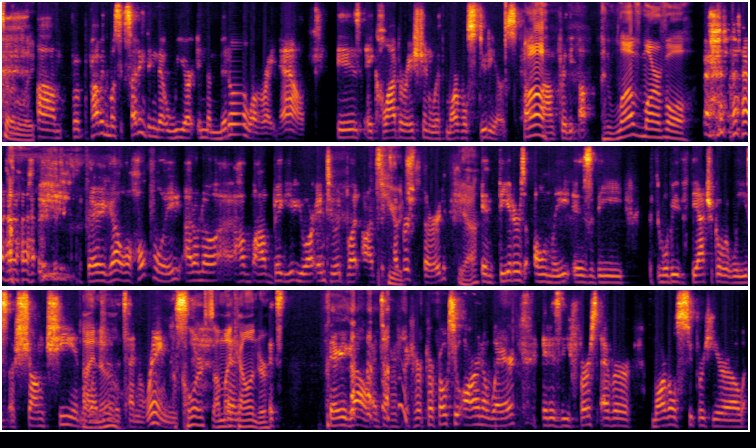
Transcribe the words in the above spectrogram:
totally. Um, but probably the most exciting thing that we are in the middle of right now is a collaboration with Marvel Studios Oh. um, for the. Up- I love Marvel. there you go. Well, hopefully, I don't know how, how big you, you are into it, but on September Huge. third, Yeah. in theaters only, is the will be the theatrical release of Shang Chi and the I Legend know. of the Ten Rings. Of course, on my And calendar. It's there you go. And so for, for, for folks who aren't aware, it is the first ever Marvel superhero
